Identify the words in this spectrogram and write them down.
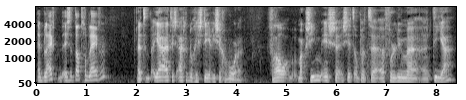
Het blijft, is het dat gebleven? Het, ja, het is eigenlijk nog hysterischer geworden. Vooral Maxime is, eh, zit op het eh, volume Tia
